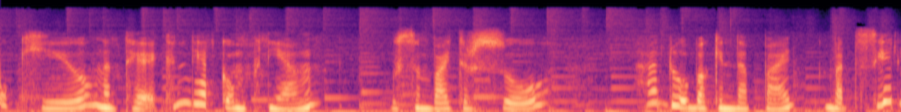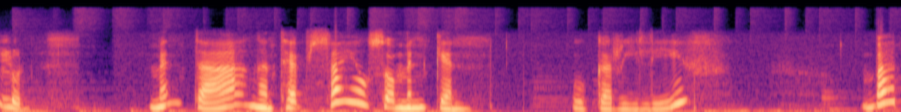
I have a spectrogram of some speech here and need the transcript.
u kiu ngan te kendiat kum pniang. Usam bai tersu. Ha du bakin dapat bat siat lut. Menta ngan tap sayo so menken. Uka relief. Bat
